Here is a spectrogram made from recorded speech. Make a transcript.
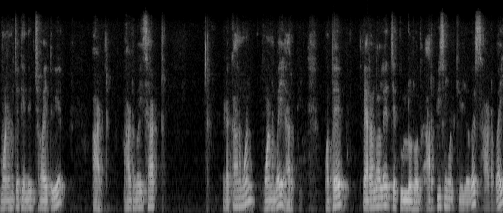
মানে হচ্ছে তিন তিন ছয় দুয়ে আট। আট বাই ষাট। এটা কার মান? ওয়ান বাই আরপি অতএব প্যারালালের যে তুল্য রোধ আরপি সমান কি হয়ে যাবে? ষাট বাই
